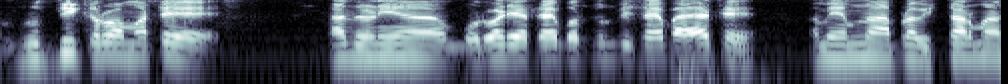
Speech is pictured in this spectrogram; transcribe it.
વૃદ્ધિ કરવા માટે આદરણીય મોઢવાડિયા સાહેબ, અર્જુનભાઈ સાહેબ આવ્યા છે. અમે એમના આપણા વિસ્તારમાં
